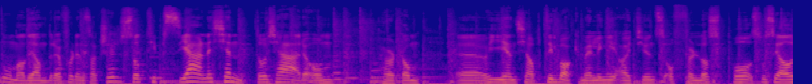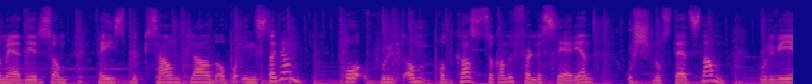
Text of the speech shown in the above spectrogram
noen av de andre for den saks skyld, så tips gjerne kjente og kjære om Hørt om. Uh, gi en kjapp tilbakemelding i iTunes, og følg oss på sosiale medier som Facebook, Soundcloud og på Instagram. På Hort om podkast så kan du følge serien Oslo-stedsnavn, hvor vi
